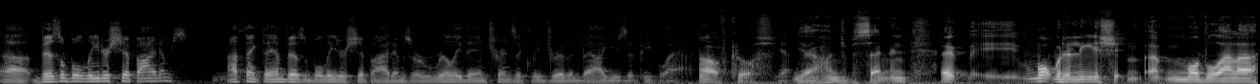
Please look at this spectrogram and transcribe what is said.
uh, visible leadership items. I think the invisible leadership items are really the intrinsically driven values that people have. Oh, of course. Yeah, yeah 100%. And uh, what would a leadership uh, model a la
